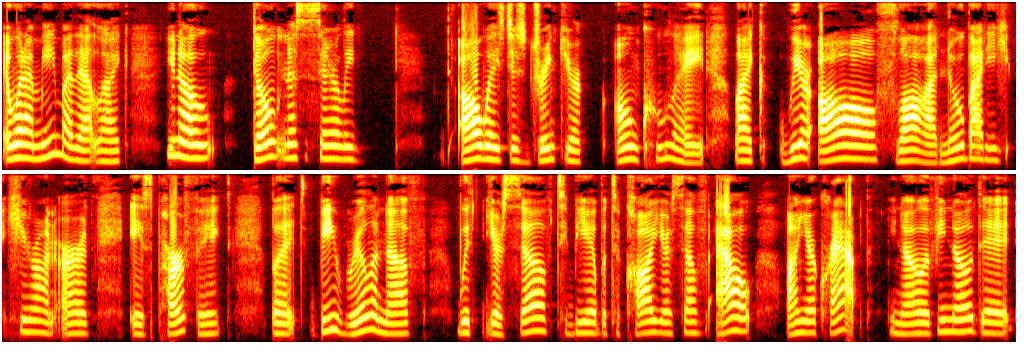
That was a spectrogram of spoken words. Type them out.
And what I mean by that, like, you know, don't necessarily always just drink your own Kool-Aid. Like we're all flawed. Nobody here on earth is perfect, but be real enough with yourself to be able to call yourself out on your crap. You know, if you know that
